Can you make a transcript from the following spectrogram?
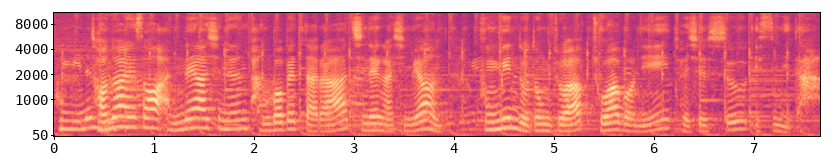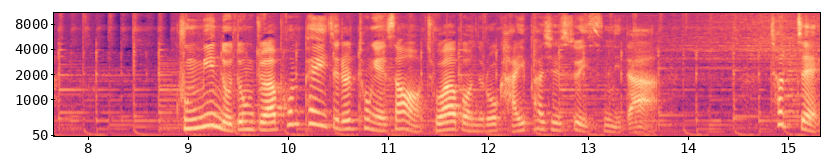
국민은 전화해서 안내하시는 방법에 따라 진행하시면 국민노동조합 조합원이 되실 수 있습니다. 국민노동조합 홈페이지를 통해서 조합원으로 가입하실 수 있습니다. 첫째,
